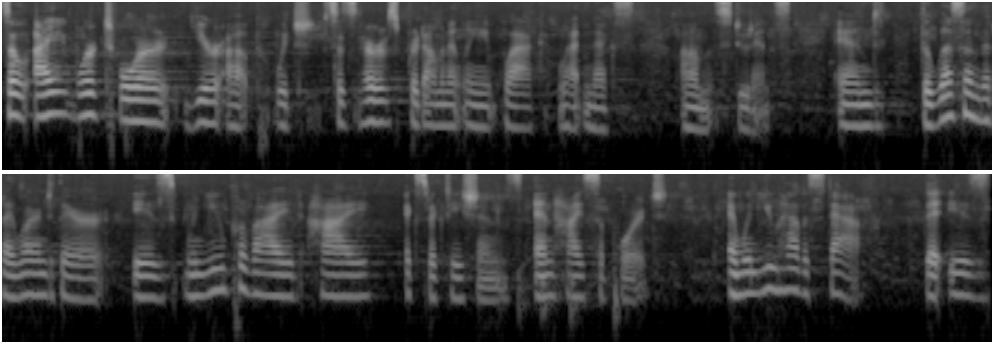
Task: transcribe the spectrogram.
So I worked for Year Up, which serves predominantly Black, Latinx um, students. And the lesson that I learned there is when you provide high expectations and high support, and when you have a staff that is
